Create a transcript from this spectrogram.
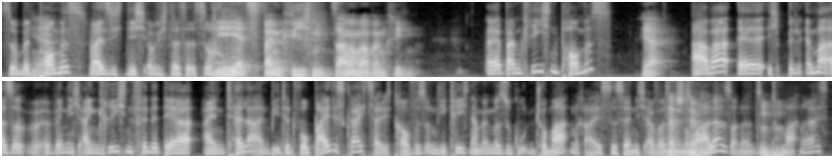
So mit ja. Pommes, weiß ich nicht, ob ich das ist so. Nee, jetzt beim Griechen. Sagen wir mal beim Griechen äh, beim Griechen Pommes. Ja. Aber äh, ich bin immer, also wenn ich einen Griechen finde, der einen Teller anbietet, wo beides gleichzeitig drauf ist, und die Griechen haben immer so guten Tomatenreis, das ist ja nicht einfach nur normaler, sondern so ein mhm. Tomatenreis.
